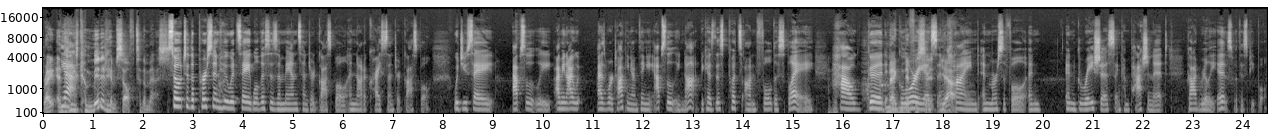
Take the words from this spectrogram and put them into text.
right? And Yeah. he's committed himself to the mess. So, to the person who would say, well, this is a man centered gospel and not a Christ centered gospel, would you say, absolutely? I mean, I would. As we're talking, I'm thinking absolutely not, because this puts on full display how good and Magnificent, glorious and yeah. kind and merciful and and gracious and compassionate God really is with His people.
